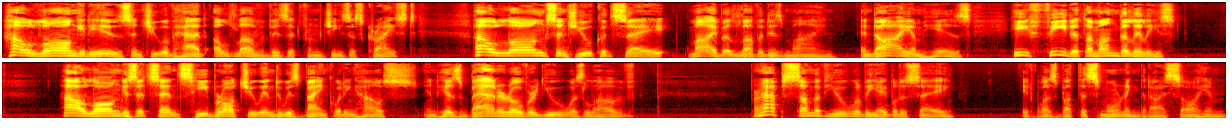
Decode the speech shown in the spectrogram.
how long it is since you have had a love visit from Jesus Christ. How long since you could say, My beloved is mine, and I am his. He feedeth among the lilies. How long is it since he brought you into his banqueting house, and his banner over you was love? Perhaps some of you will be able to say, It was but this morning that I saw him.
